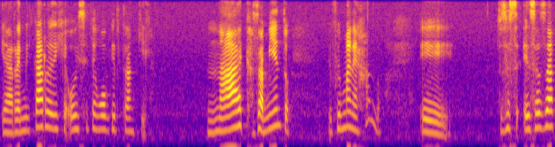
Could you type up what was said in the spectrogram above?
y agarré mi carro y dije, hoy sí tengo que ir tranquila. Nada de casamiento. y fui manejando. Eh, entonces, esa es la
